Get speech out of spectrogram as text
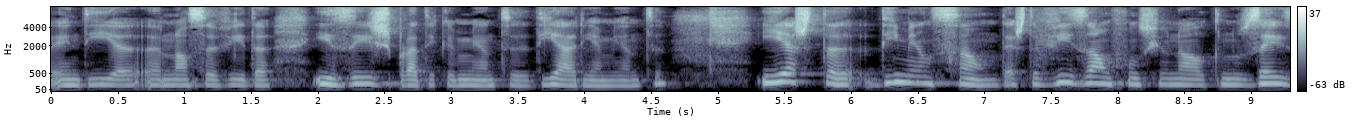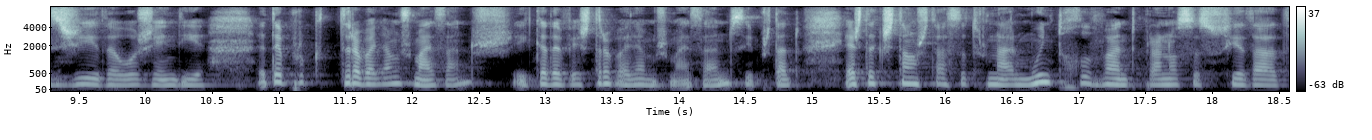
em dia a nossa vida exige praticamente diariamente E esta dimensão, desta visão funcional que nos é exigida hoje em dia, até porque trabalhamos mais anos e cada vez trabalhamos mais anos, e portanto esta questão está-se a tornar muito relevante para a nossa sociedade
